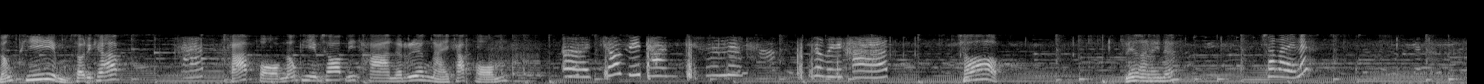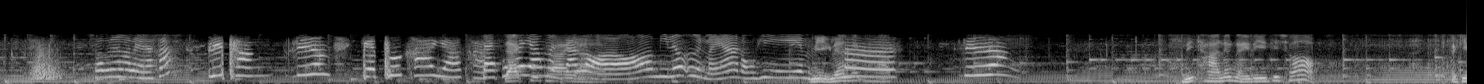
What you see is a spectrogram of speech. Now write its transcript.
น้องพิมพ์ สวัสดีครับ ครับ ครับผมน้องพิมพ์ชอบนิทานเรื่องไหนครับผม เออชอบนิทานชื่อเรื่องสวัสดีครับ ชอบ เรื่องอะไรนะ ชอบอะไรนะ ชอบเรื่องอะไรนะคะนิทานเรื่อง เก็บผู้ฆ่ายาครับแต่ผู้แจ็คพยังเหมือนกันเหรอผู้ฆ่ายมีเรื่องอื่นไหมอะน้องพิมพ์มีอีกเรื่องไหมครับ เรื่องนิทานเรื่องไหนดีที่ชอบเมื่อกี้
